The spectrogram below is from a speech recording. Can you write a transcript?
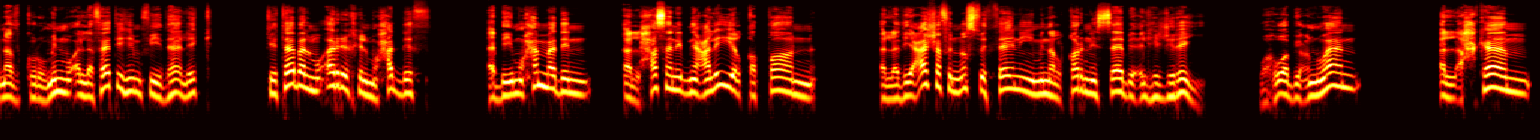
نذكر من مؤلفاتهم في ذلك كتاب المؤرخ المحدث أبي محمد الحسن بن علي القطان الذي عاش في النصف الثاني من القرن السابع الهجري وهو بعنوان الأحكام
